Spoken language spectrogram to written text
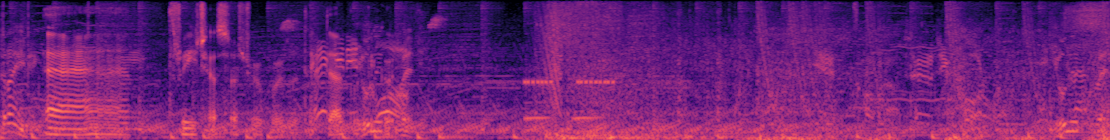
Training. and three Tesla Troopers. I think that would be good. ready. Unit ready.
